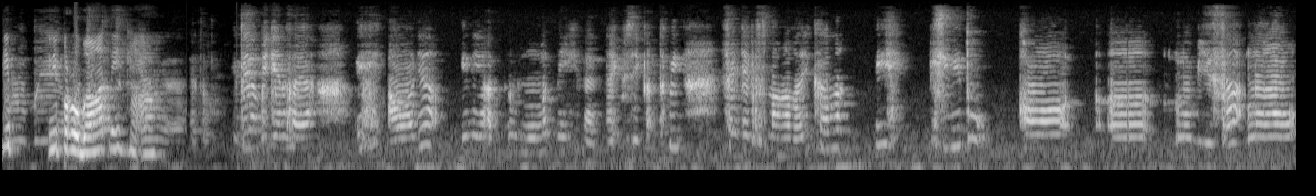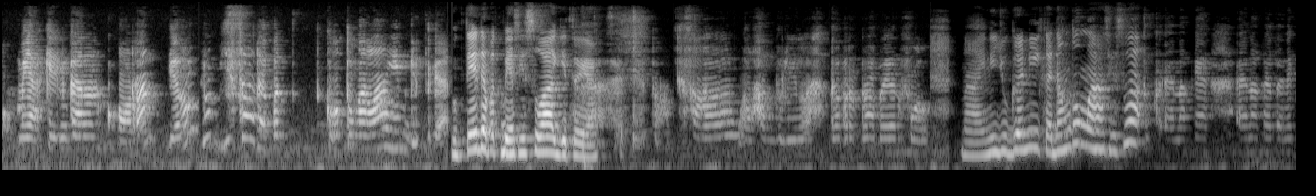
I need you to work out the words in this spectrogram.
Ini ini perlu banget nih. Uh Itu. itu yang bikin saya, ih awalnya ini aduh mumet nih naik fisika, tapi saya jadi semangat lagi karena ih di sini tuh kalau uh, bisa lo meyakinkan orang ya lo, lo bisa dapat keuntungan lain gitu kan. Buktinya dapat beasiswa gitu ya? Gitu. selalu alhamdulillah gak pernah bayar full. Nah ini juga nih kadang tuh mahasiswa enaknya teknik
